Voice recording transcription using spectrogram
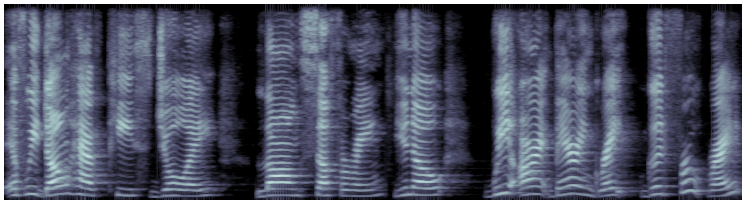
if we don't have peace, joy, long suffering. You know, we aren't bearing great, good fruit, right?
